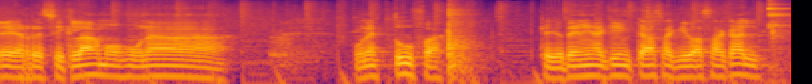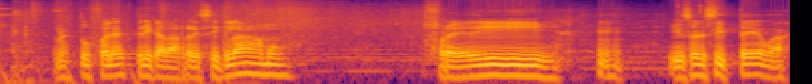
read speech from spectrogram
Eh, reciclamos una, una estufa que yo tenía aquí en casa que iba a sacar. Una estufa eléctrica, la reciclamos. Freddy hizo el sistema.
